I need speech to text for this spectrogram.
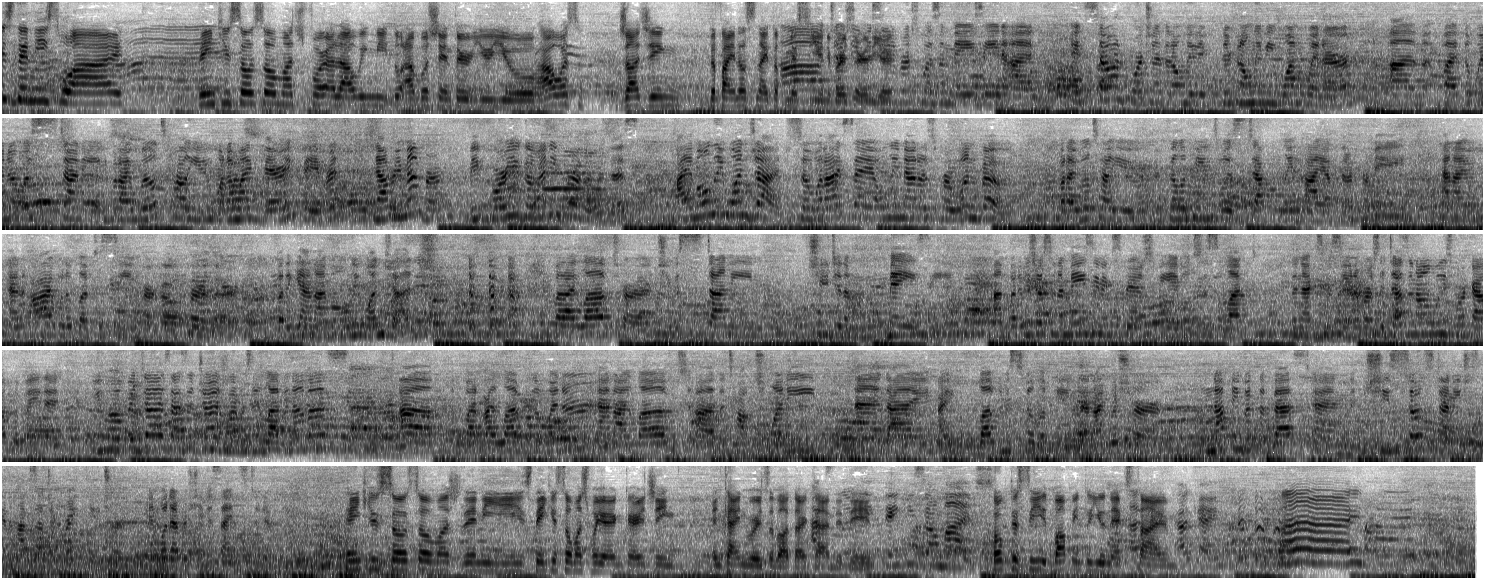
Miss Denise White. Thank you so so much for allowing me to ambush interview you. How was judging the finals night of Miss Oh, Universe earlier? Miss Universe was amazing. Uh, it's so unfortunate that only there can only be one winner, um, but the winner was stunning. But I will tell you, one of my very favorites. Now remember, before you go any further with this, I am only one judge, so what I say only matters for one vote. But I will tell you, the Philippines was definitely high up there for me, and I and I would have loved to see her go further. But again, I'm only one judge. but I loved her. She was stunning. She did amazing. Um, but it was just an amazing experience to be able to select the next Miss Universe. It doesn't always work out the way that you hope it does as a judge. There was 11 of us. Um, but I loved the winner Miss Philippines and I wish her nothing but the best and she's so stunning. She's going to have such a great future in whatever she decides to do. Thank you so so much, Denise. Thank you so much for your encouraging and kind words about our Absolutely. candidate. Thank you so much. Hope to see bump into you next Okay, time. Okay. Bye.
